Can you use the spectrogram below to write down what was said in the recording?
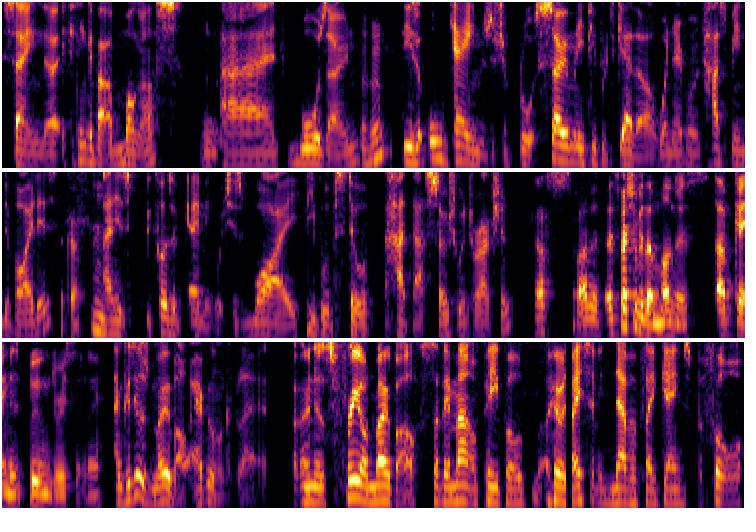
saying that if you think about Among Us Mm. and Warzone, Mhm. these are all games which have brought so many people together when everyone has been divided. Okay. Mm. And it's because of gaming, which is why people have still had that social interaction. That's valid, especially with Among Us. That game has boomed recently. And because it was mobile, everyone could play it. And it was free on mobile, so the amount of people who had basically never played games before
